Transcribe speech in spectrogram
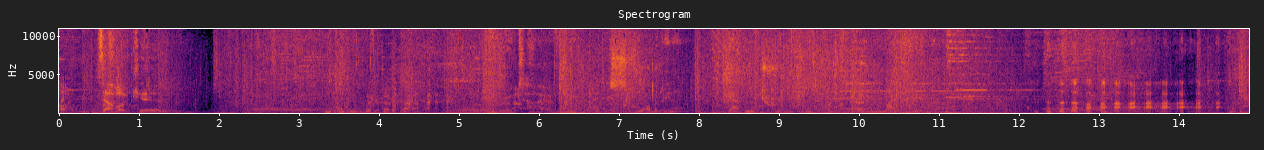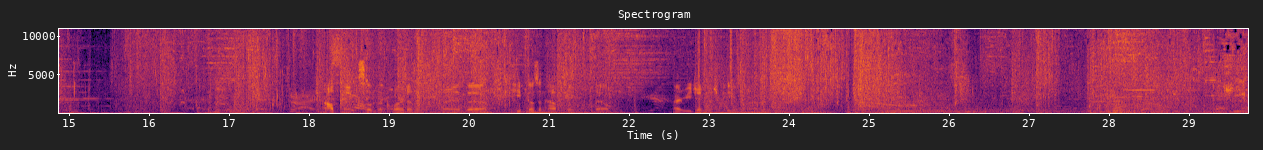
Like, Double kill. Gather tribute. Earn my favor. I'll tank so the core doesn't, or the heat doesn't have to. No. I regen HP. Keep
